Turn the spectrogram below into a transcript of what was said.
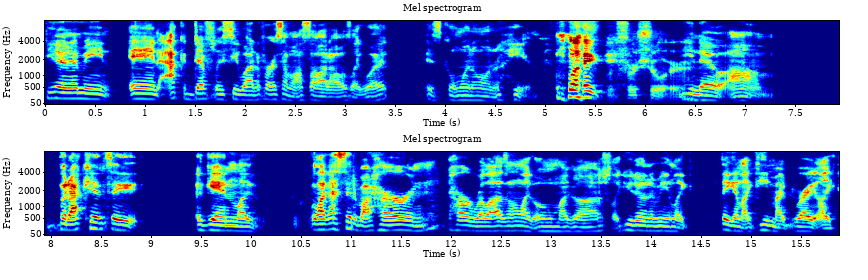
You know what I mean? And I could definitely see why the first time I saw it, I was like, what is going on here? like, for sure. You know, um, but I can say again, like, like I said about her and her realizing, like, oh my gosh, like, you know what I mean? Like, thinking like he might be right. Like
